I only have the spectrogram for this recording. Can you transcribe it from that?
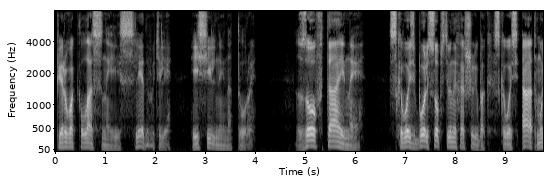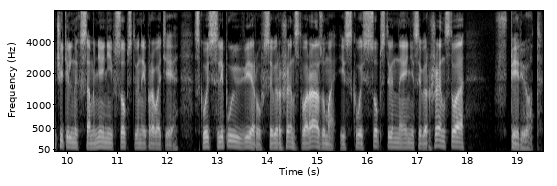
первоклассные исследователи и сильные натуры. Зов тайны — сквозь боль собственных ошибок, сквозь ад мучительных сомнений в собственной правоте, сквозь слепую веру в совершенство разума и сквозь собственное несовершенство вперед.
